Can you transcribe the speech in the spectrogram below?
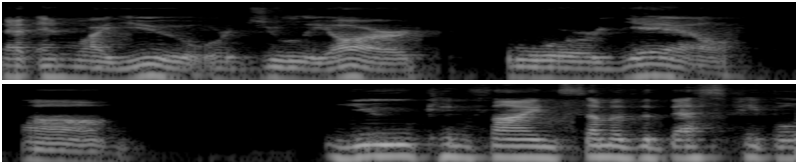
at NYU or Juilliard or Yale. Um, you can find some of the best people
